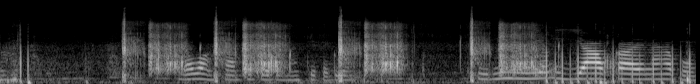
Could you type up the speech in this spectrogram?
นะครับ ระหว่างทางก็เจอดอกไม้เก็บไปด้วยซีรีส์นี้ยังอีกยาวไกลนะครับผม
